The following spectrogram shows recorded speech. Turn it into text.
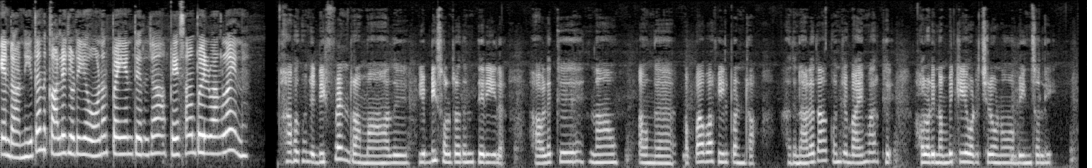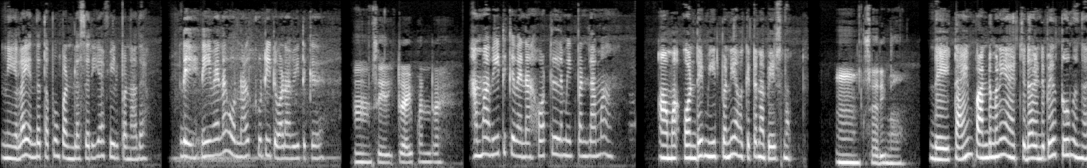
ஏண்டா நீ தான் காலேஜோடைய ஓனர் பையன் தெரிஞ்சா பேசாமல் போயிடுவாங்களா என்ன? அவள் கொஞ்சம் டிஃப்ரெண்ட்ராம்மா அது எப்படி சொல்கிறதுன்னு தெரியல. அவளுக்கு நான் அவங்க அப்பாவாக ஃபீல் பண்ணுறான் அதனால தான் கொஞ்சம் பயமாக இருக்குது அவளுடைய நம்பிக்கையை உடச்சிடணும் அப்படின்னு சொல்லி. நீ எல்லாம் எந்த தப்பும் பண்ணல. சரியா ஃபீல் பண்ணாத. டேய் நீ வேணா ஒரு நாள் கூட்டிட்டு வாடா வீட்டுக்கு. ம் சரி ட்ரை பண்ணுறேன் அம்மா வீட்டுக்கு வேணா. ஹோட்டலில் மீட் பண்ணலாமா? ஆமாம் ஒன் டே மீட் பண்ணி அவகிட்ட நான் பேசணும். ம் சரிம்மா. டேய் டைம் பன்னெண்டு மணி ஆயிடுச்சுடா. ரெண்டு பேர் தூங்குங்க.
